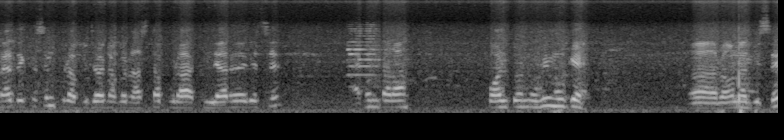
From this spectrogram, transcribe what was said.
আপনারা দেখতেছেন, পুরো বিজয়নগর রাস্তা পুরো ক্লিয়ার হয়ে গেছে। এখন তারা পল্টন অভিমুখে রওনা দিছে।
